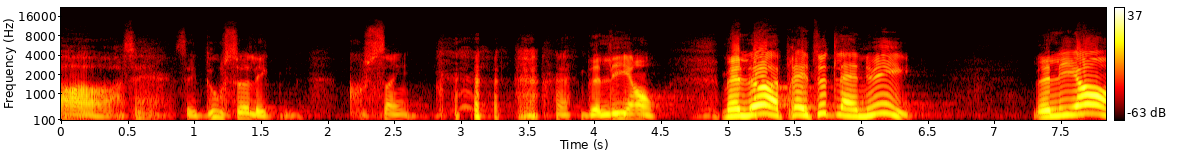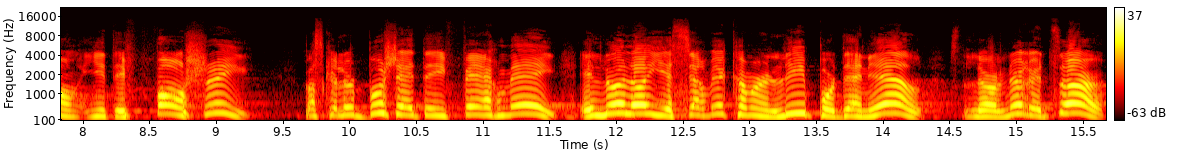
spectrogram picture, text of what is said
Ah, c'est doux ça, les, coussin de lion. Mais là, après toute la nuit, le lion, il était fâché parce que leur bouche a été fermée. Et là, là, il servi comme un lit pour Daniel, leur nourriture.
